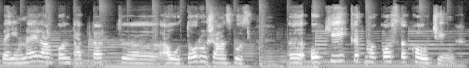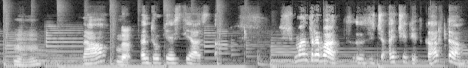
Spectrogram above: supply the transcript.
pe e-mail, am contactat uh, autorul și am spus uh, ok, cât mă costă coaching? Uh-huh. Da? da? Pentru chestia asta. Și m-a întrebat, zice, ai citit cartea?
